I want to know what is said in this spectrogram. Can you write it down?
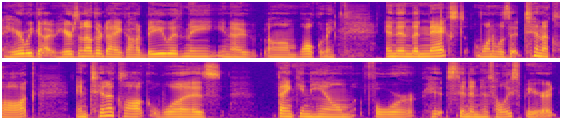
here we go. Here's another day. God, be with me, you know, um, walk with me. And then the next one was at 10 o'clock, and 10 o'clock was thanking Him for his, sending His Holy Spirit.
